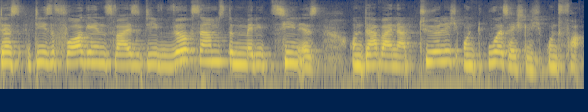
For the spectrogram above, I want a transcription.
dass diese Vorgehensweise die wirksamste Medizin ist und dabei natürlich und ursächlich und vor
